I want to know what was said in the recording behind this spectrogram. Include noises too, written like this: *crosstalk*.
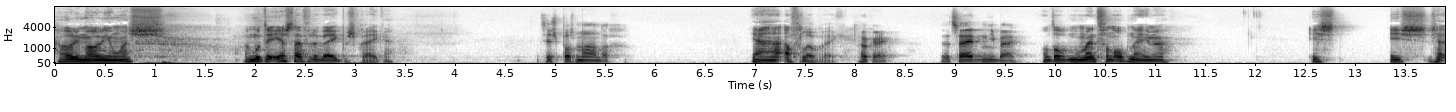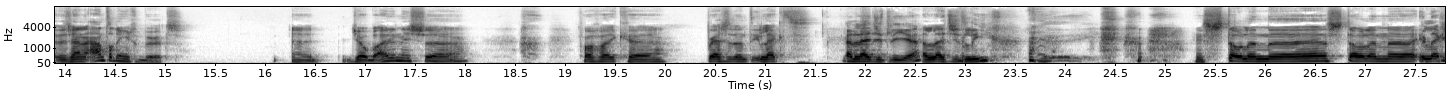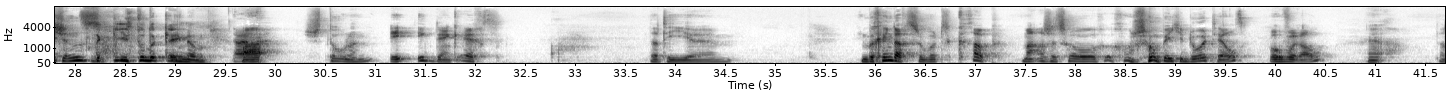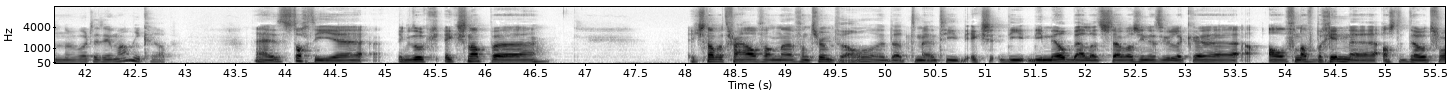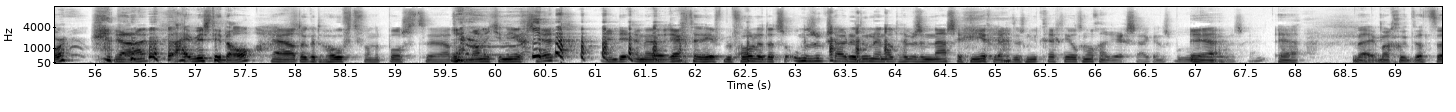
Holy moly, jongens. We moeten eerst even de week bespreken. Het is pas maandag. Ja, afgelopen week. Oké, dat zei je er niet bij. Want op het moment van opnemen is, is, zijn- er zijn een aantal dingen gebeurd. Eh, Joe Biden is eh, *laughs* vorige week eh, president-elect, Allegedly, hè? allegedly. *laughs* stolen eh, stolen eh, elections. The keys to the kingdom. Ja, Maar stolen. Ik, ik denk echt dat hij... ehm, in het begin dacht ze, wordt krap. Maar als het zo, *laughs* gewoon zo'n beetje doortelt, overal, ja. dan eh, wordt het helemaal niet krap. Nee, het is toch die. eh, ik bedoel, ik, ik snap. Ik snap het verhaal van, eh, van Trump wel. eh, Dat met die, die, die mailballots, daar was hij natuurlijk eh, al vanaf het begin als de dood voor. Ja, *laughs* hij wist dit al. Ja, hij had ook het hoofd van de post, had een mannetje neergezet. *laughs* En de, en de rechter heeft bevolen dat ze onderzoek zouden doen en dat hebben ze naast zich neergelegd. Dus nu krijgt hij alsnog een rechtszaak en zijn beroep. Ja. Ja. Nee, maar goed. Dat,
